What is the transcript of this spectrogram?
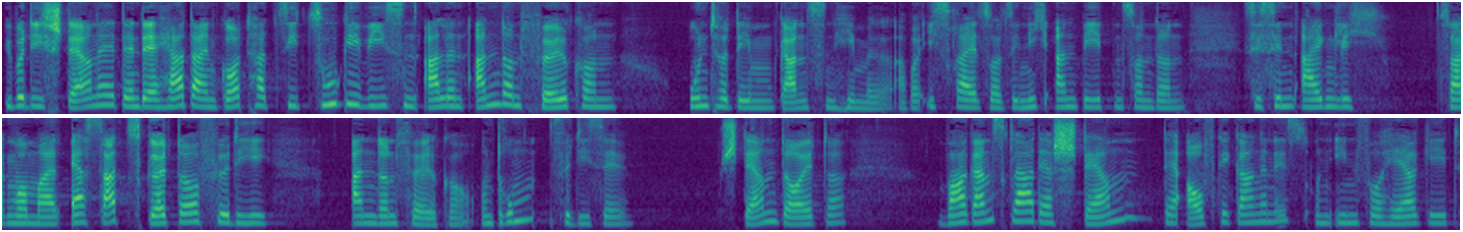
über die Sterne, denn der Herr dein Gott hat sie zugewiesen allen anderen Völkern unter dem ganzen Himmel. Aber Israel soll sie nicht anbeten, sondern sie sind eigentlich, sagen wir mal, Ersatzgötter für die anderen Völker. Und drum für diese Sterndeuter war ganz klar der Stern, der aufgegangen ist und ihnen vorhergeht,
